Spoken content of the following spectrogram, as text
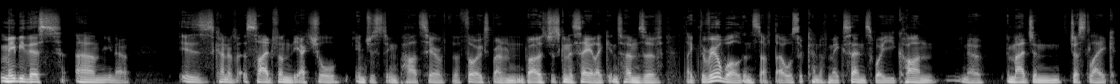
maybe this, um, you know, is kind of aside from the actual interesting parts here of the thought experiment. But I was just going to say, like, in terms of like the real world and stuff, that also kind of makes sense where you can't, you know, imagine just like,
